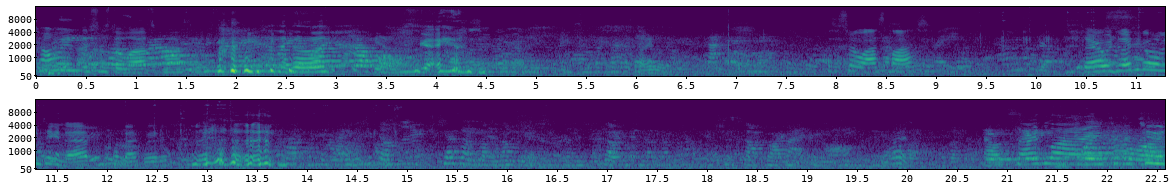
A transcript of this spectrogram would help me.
Tell me this is the last class. okay. Finally. Is this our last class? Sarah, would you like to go home and take a nap and come back later? Outside line to the two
